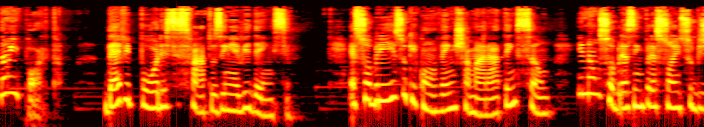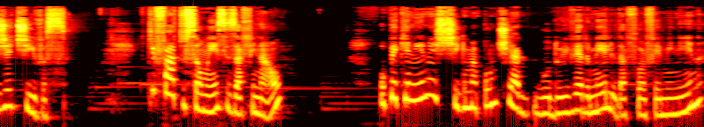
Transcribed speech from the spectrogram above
Não importa. Deve pôr esses fatos em evidência. É sobre isso que convém chamar a atenção e não sobre as impressões subjetivas. Que fatos são esses, afinal? O pequenino estigma pontiagudo e vermelho da flor feminina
